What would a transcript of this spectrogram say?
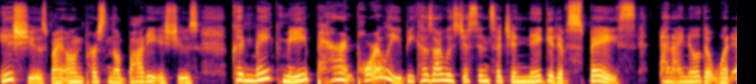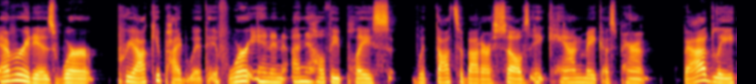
issues, my own personal body issues could make me parent poorly because I was just in such a negative space. And I know that whatever it is we're preoccupied with, if we're in an unhealthy place with thoughts about ourselves, it can make us parent badly.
